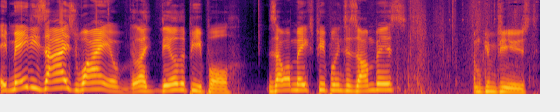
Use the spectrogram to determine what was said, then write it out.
It made his eyes white like the other people. Is that what makes people into zombies? I'm confused.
